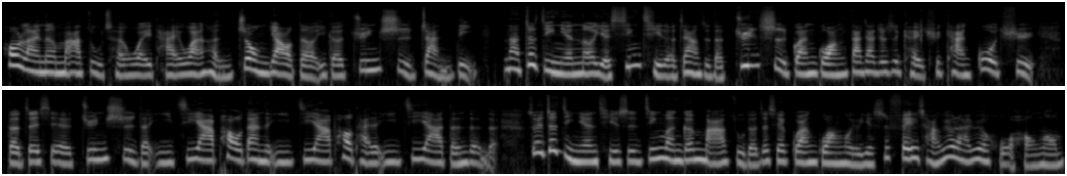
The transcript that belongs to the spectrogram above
后来呢，马祖成为台湾很重要的一个军事战地，那这几年呢也兴起了这样子的军事观光，大家就是可以去看过去的这些军事的遗迹啊、炮弹的遗迹啊、炮台的遗迹啊等等的。所以这几年其实金门跟马祖的这些观光哦，也是非常越来越火红哦。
